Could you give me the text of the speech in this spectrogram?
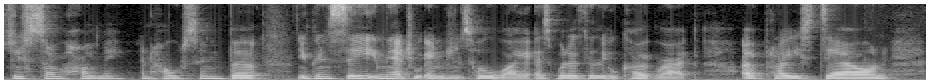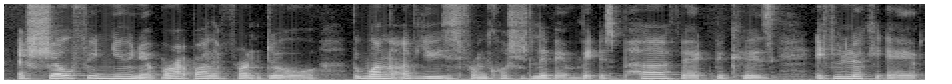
just so homey and wholesome. But you can see in the actual entrance hallway, as well as the little coat rack, I placed down a shelving unit right by the front door. The one that I've used is from Cottage Living, but it's perfect because if you look at it,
